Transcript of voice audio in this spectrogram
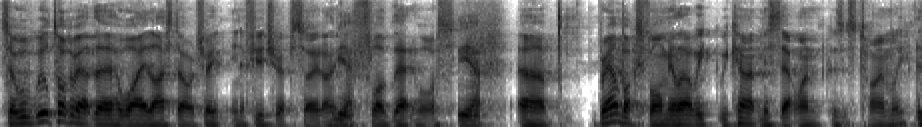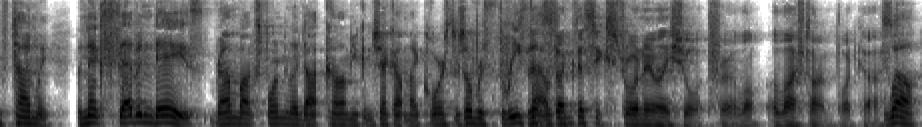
So we'll, we'll talk about the Hawaii lifestyle retreat in a future episode. I think Yeah. we'll flog that horse. Yeah, Uh, brown box formula, we, we can't miss that one because it's timely. it's timely. The next seven days, brownboxformula.com. You can check out my course. There's over That's 3,000. like that's extraordinarily short for a, long, a lifetime podcast. well,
